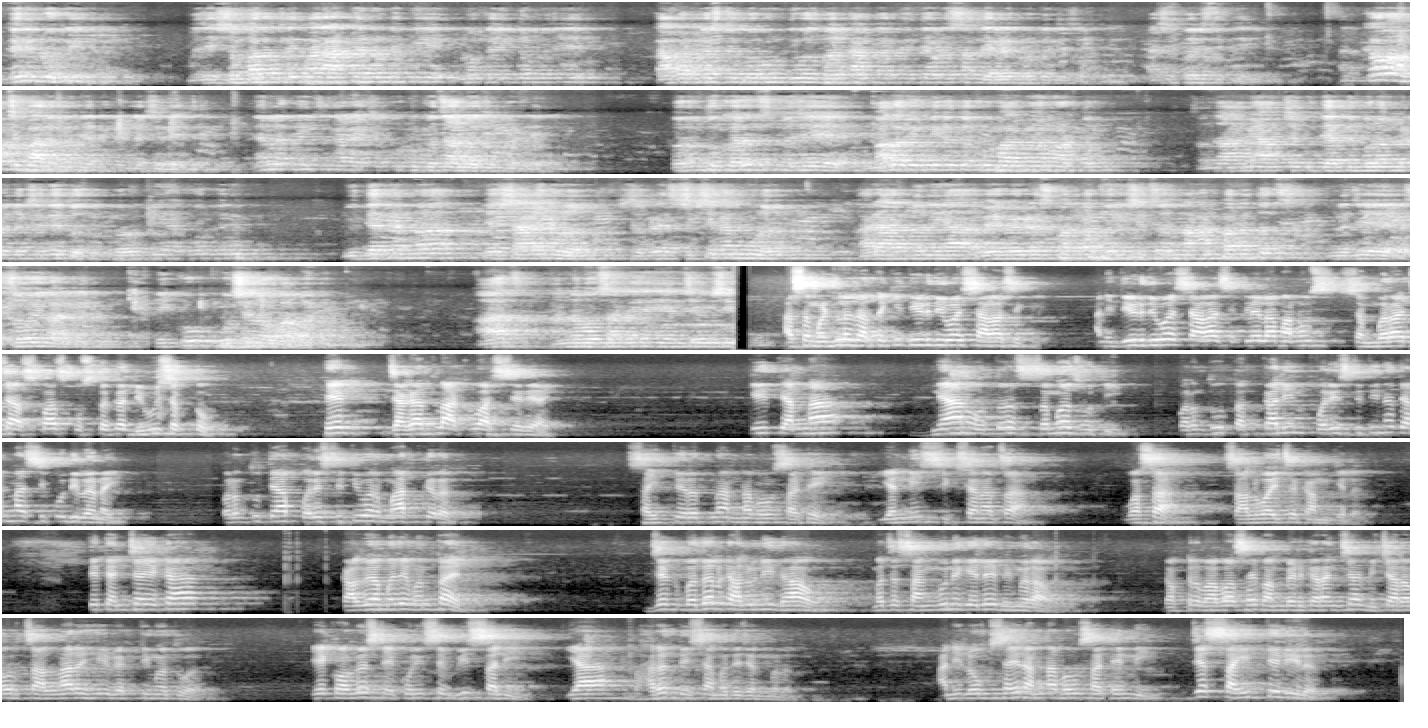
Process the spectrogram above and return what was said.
गरीब लोक आहेत. म्हणजे शंभरातले फार अठ्ठ्याण्णव टक्के लोक एकदम म्हणजे कापड नष्ट करून दिवसभर काम करते त्यावेळेस संध्याकाळी प्रगतीच होते. अशी परिस्थिती आणि का आमचे पालक विद्यार्थ्यांकडे लक्ष द्यायचे? त्यांना त्यांचं करायचे कुटुंब चालवायचे पडले. परंतु खरंच म्हणजे मला व्यक्तिगत खूप अभिमान वाटतो. समजा आम्ही आमच्या विद्यार्थी मुलांकडे लक्ष देत होतो. परंतु या गोरगरीब विद्यार्थ्यांना या शाळेमुळं सगळ्या शिक्षकांमुळं खऱ्या अर्थाने या वेगवेगळ्या स्पर्धा परीक्षेचं लहानपणातच म्हणजे सवय लागली. ही खूप भूषण बाब आहे. आज अण्णाभाऊ साठे यांच्याविषयी असं म्हटलं जातं की दीड दिवस शाळा शिकली. आणि दीड दिवस शाळा शिकलेला माणूस शंभराच्या आसपास पुस्तकं लिहू शकतो. हे जगातलं आठवं आश्चर्य आहे. की त्यांना ज्ञान होतं समज होती. परंतु तत्कालीन परिस्थितीनं त्यांना शिकू दिलं नाही. परंतु त्या परिस्थितीवर मात करत साहित्यरत्न अण्णाभाऊ साठे यांनी शिक्षणाचा वसा चालवायचं काम केलं. ते त्यांच्या एका काव्यामध्ये म्हणतायत जग बदल घालून घाव मज सांगून गेले भीमराव. डॉक्टर बाबासाहेब आंबेडकरांच्या विचारावर चालणारं हे व्यक्तिमत्व एक ऑगस्ट एकोणीसशे वीस साली या भारत देशामध्ये जन्मलं. आणि लोकशाहीर अण्णाभाऊ साठेंनी जे साहित्य लिहिलं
